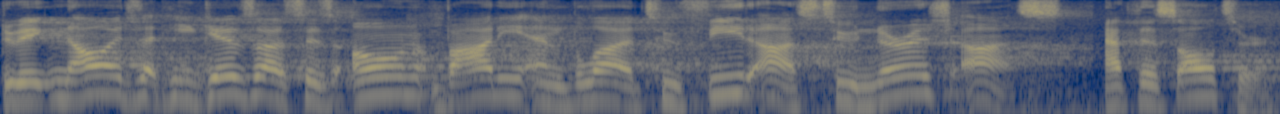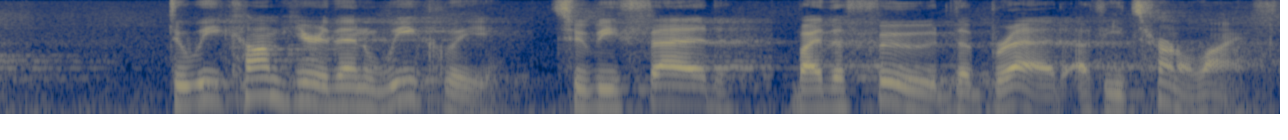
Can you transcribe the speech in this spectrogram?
Do we acknowledge that He gives us His own body and blood to feed us, to nourish us at this altar? Do we come here then weekly to be fed by the food, the bread of eternal life?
